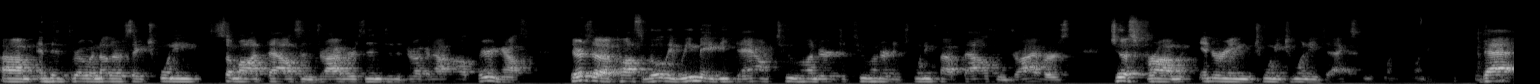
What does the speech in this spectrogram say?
Um, and then throw another, say, 20 some odd thousand drivers into the drug and alcohol clearinghouse. There's a possibility we may be down 200 to 225,000 drivers just from entering 2020 to exiting 2020. that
